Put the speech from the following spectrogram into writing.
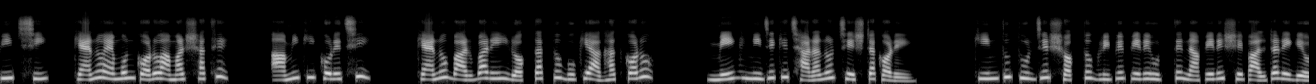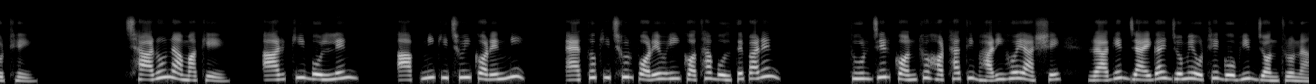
পিচ্ছি কেন এমন করো আমার সাথে? আমি কি করেছি? কেন বারবার এই রক্তাক্ত বুকে আঘাত করো? মেঘ নিজেকে ছাড়ানোর চেষ্টা করে। কিন্তু তুর্যের শক্ত গ্রিপে পেরে উঠতে না পেরে সে পাল্টা রেগে ওঠে। ছাড়ুন আমাকে। আর কি বললেন? আপনি কিছুই করেননি? এত কিছুর পরেও এই কথা বলতে পারেন? তুর্যের কণ্ঠ হঠাৎই ভারী হয়ে আসে, রাগের জায়গায় জমে ওঠে গভীর যন্ত্রণা।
